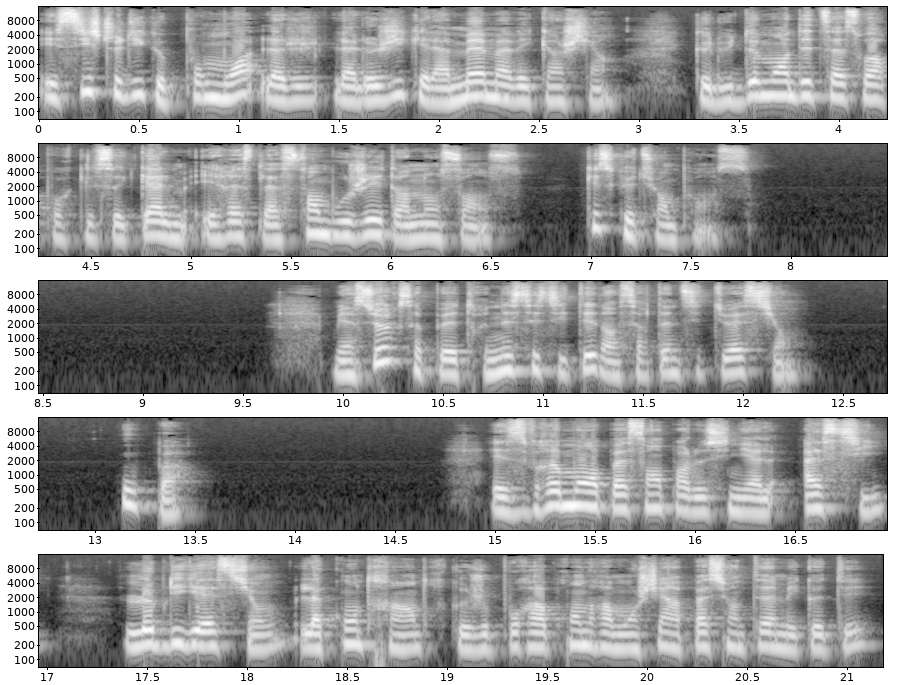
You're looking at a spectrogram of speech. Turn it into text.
Et si je te dis que pour moi, la, logique est la même avec un chien, que lui demander de s'asseoir pour qu'il se calme et reste là sans bouger est un non-sens, qu'est-ce que tu en penses? Bien sûr que ça peut être une nécessité dans certaines situations. Ou pas. Est-ce vraiment en passant par le signal assis, l'obligation, la contrainte que je pourrai apprendre à mon chien à patienter à mes côtés?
